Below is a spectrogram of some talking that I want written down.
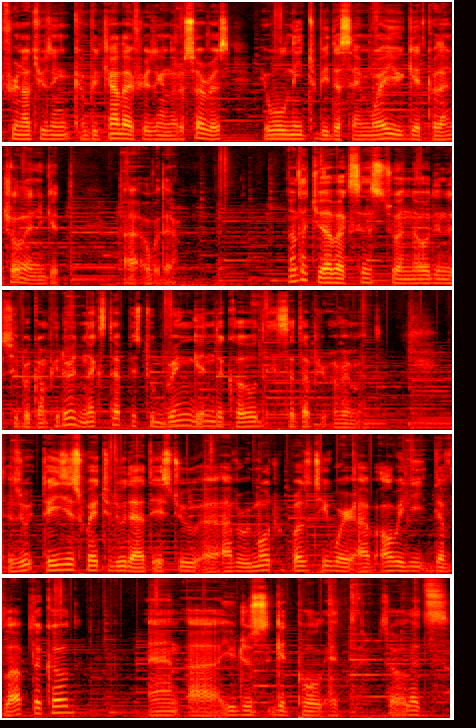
if you're not using Compute Canada if you're using another service it will need to be the same way. You get credential and you get uh, over there. Now that you have access to a node in the supercomputer the next step is to bring in the code and set up your environment. The, easiest way to do that is to uh, have a remote repository where you have already developed the code and uh, you just git pull it. So let's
